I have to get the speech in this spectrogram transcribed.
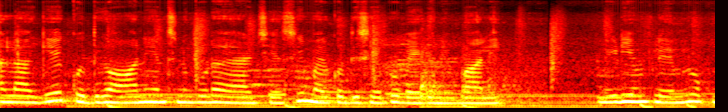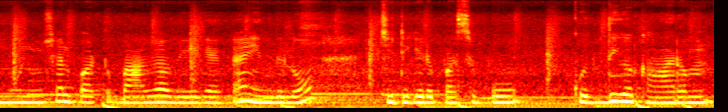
అలాగే కొద్దిగా ఆనియన్స్ని కూడా యాడ్ చేసి మరి కొద్దిసేపు వేగనివ్వాలి. మీడియం ఫ్లేమ్లో ఒక మూడు నిమిషాల పాటు బాగా వేగాక ఇందులో చిటికెడు పసుపు కొద్దిగా కారం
